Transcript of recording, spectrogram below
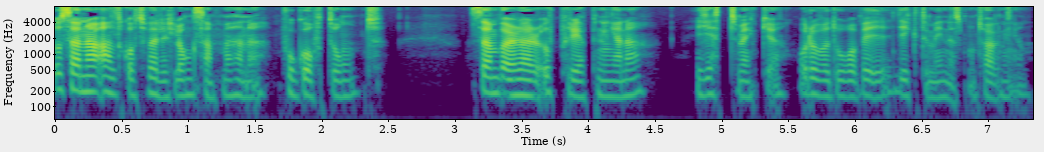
Och sen har allt gått väldigt långsamt med henne, på gott och ont. Sen började Mm. upprepningarna jättemycket och det var då vi gick till minnesmottagningen.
